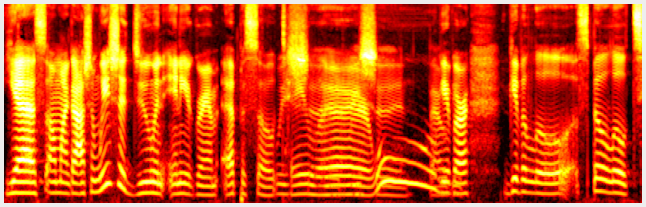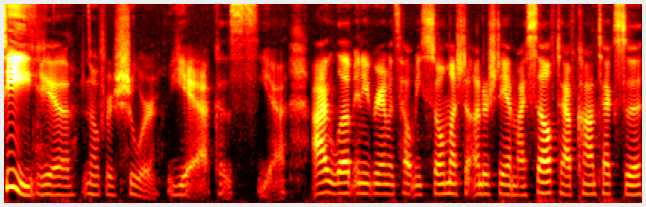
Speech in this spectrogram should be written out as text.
Yes. Oh my gosh. And we should do an Enneagram episode, we Taylor. Should. We should. Ooh, give our give a little spill a little tea. Yeah, no, for sure. Yeah, because yeah, I love Enneagram. It's helped me so much to understand myself, to have context, to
